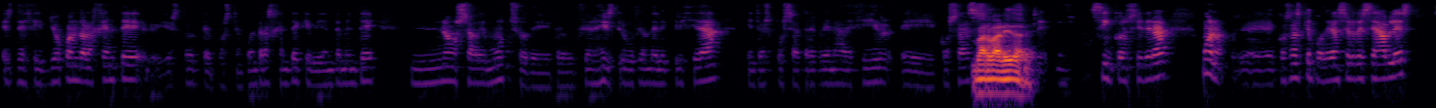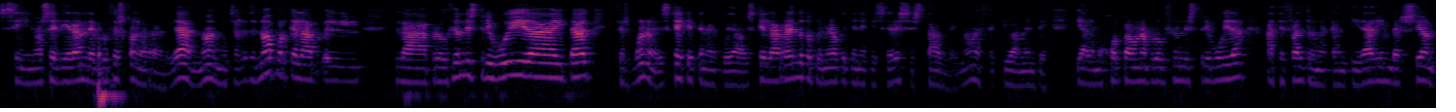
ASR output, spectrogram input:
Es decir, yo cuando la gente, esto te, pues te encuentras gente que evidentemente no sabe mucho de producción y distribución de electricidad y entonces pues se atreven a decir eh, cosas barbaridades sin, considerar, bueno, eh, cosas que podrían ser deseables si no se dieran de bruces con la realidad, ¿no? Muchas veces, no, porque la, la producción distribuida y tal, dices, bueno, es que hay que tener cuidado, es que la red lo primero que tiene que ser es estable, ¿no? Efectivamente. Y a lo mejor para una producción distribuida hace falta una cantidad de inversión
